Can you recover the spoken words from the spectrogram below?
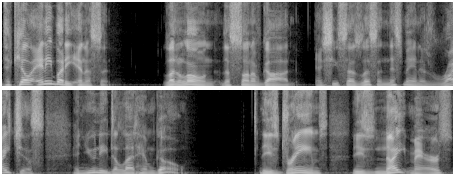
To kill anybody innocent, let alone the son of God. And she says, listen, this man is righteous and you need to let him go. These dreams, these nightmares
